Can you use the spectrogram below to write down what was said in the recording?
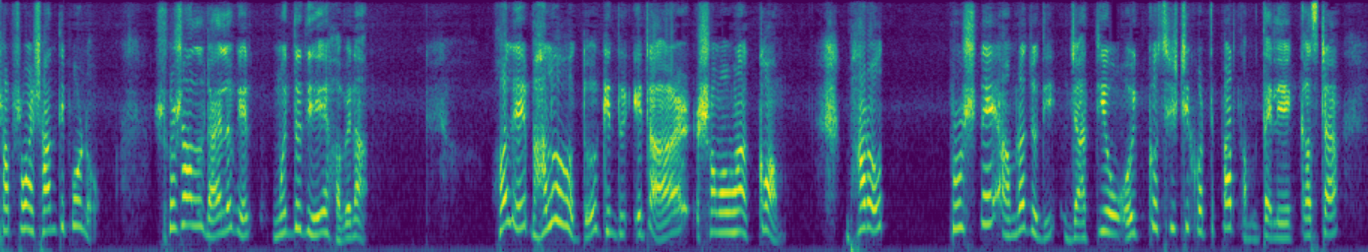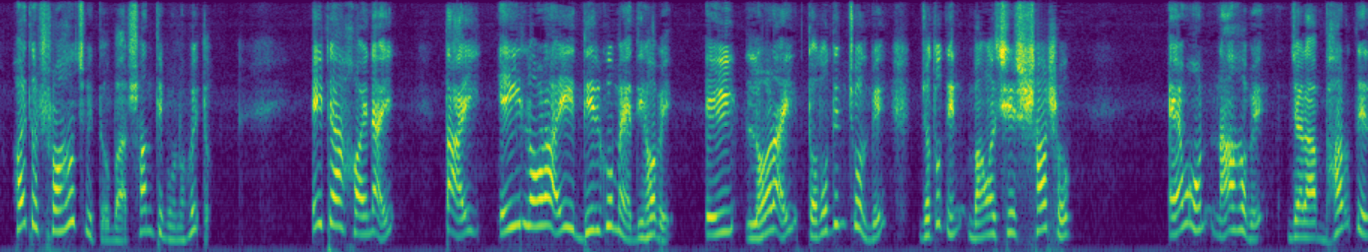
সবসময় শান্তিপূর্ণ, সোশ্যাল ডায়ালগের মধ্য দিয়ে হবে না। হলে ভালো হতো, কিন্তু এটার সম্ভাবনা কম। ভারত, প্রশ্নে আমরা যদি জাতীয় ঐক্য সৃষ্টি করতে পারতাম তাহলে কাজটা হয়তো সহজ হইতো বা শান্তিপূর্ণ হইতো। এইটা হয় নাই, তাই এই লড়াই দীর্ঘমেয়াদী হবে। এই লড়াই ততদিন চলবে যতদিন বাংলাদেশের শাসক এমন না হবে যারা ভারতের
